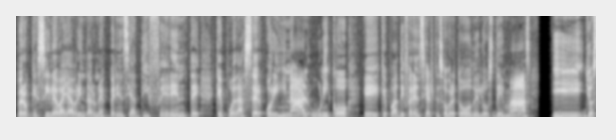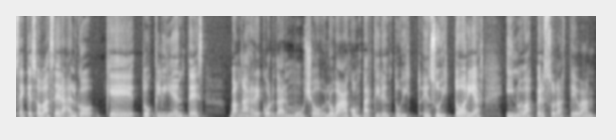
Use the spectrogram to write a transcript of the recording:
pero que sí le vaya a brindar una experiencia diferente, que pueda ser original, único, eh, que puedas diferenciarte sobre todo de los demás. Y yo sé que eso va a ser algo que tus clientes van a recordar mucho, lo van a compartir en, en sus historias y nuevas personas te van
